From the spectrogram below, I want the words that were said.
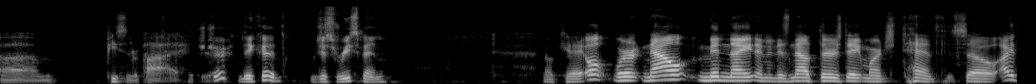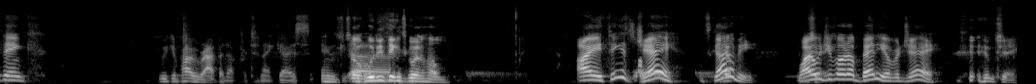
um, piece of the pie. if you will. Sure, they could just respin. Okay. Oh, we're now midnight, and it is now Thursday, March 10th. So I think we can probably wrap it up for tonight, guys. And, So who do you uh, think is going home? I think it's Jay. It's got to Yep. be. Why would you vote up Betty over Jay? Jay.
